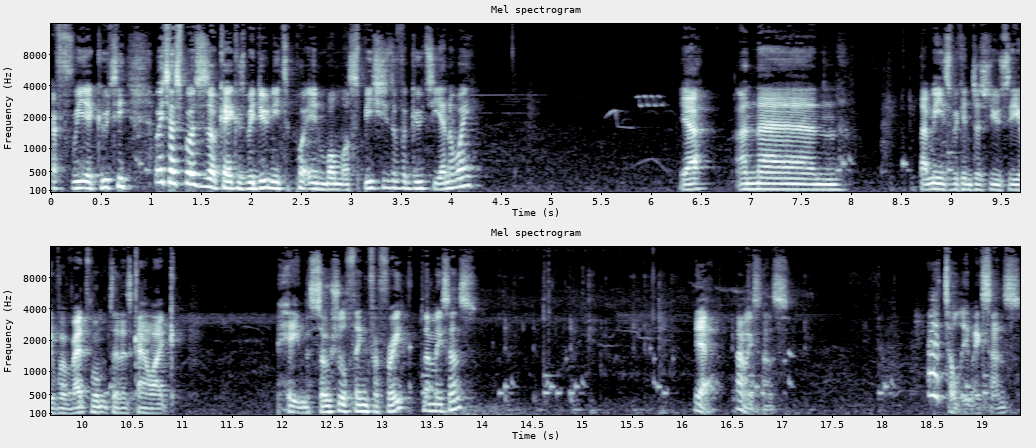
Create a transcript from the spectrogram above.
a free agouti, which I suppose is okay because we do need to put in one more species of agouti anyway. Yeah, and then that means we can just use the other red rumped and it's kind of like hitting the social thing for free. That makes sense. Yeah, that makes sense. That totally makes sense.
